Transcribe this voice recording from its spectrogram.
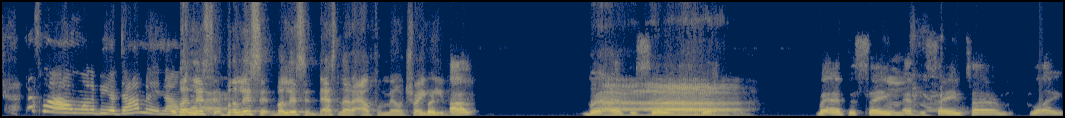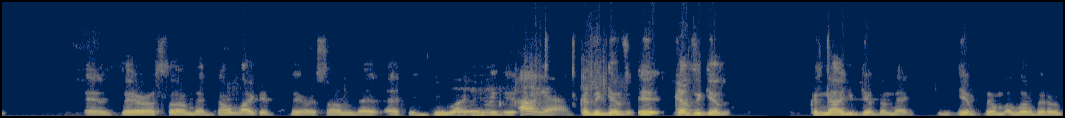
that's why I don't want to be a dominant no But more. listen, but listen, but listen, that's not an alpha male trait But either. I, but at the same, but, Ah. but at the same, Mm. at the same time, like, as there are some that don't like it, there are some that actually do like Mm-hmm. it. oh yeah, because it gives it because it gives because now you give them that you give them a little bit of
